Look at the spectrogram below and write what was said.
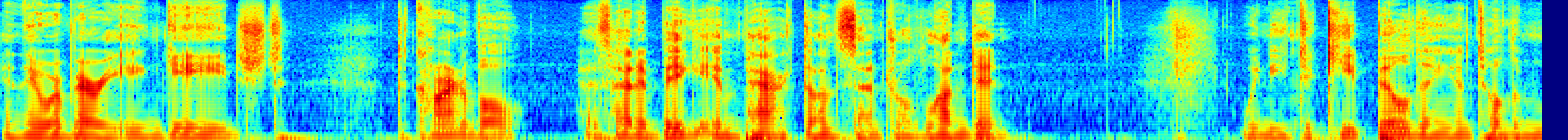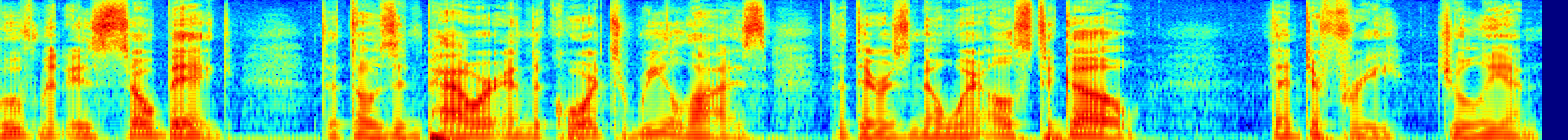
and they were very engaged. The carnival has had a big impact on central London. We need to keep building until the movement is so big that those in power and the courts realize that there is nowhere else to go than to free Julian.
